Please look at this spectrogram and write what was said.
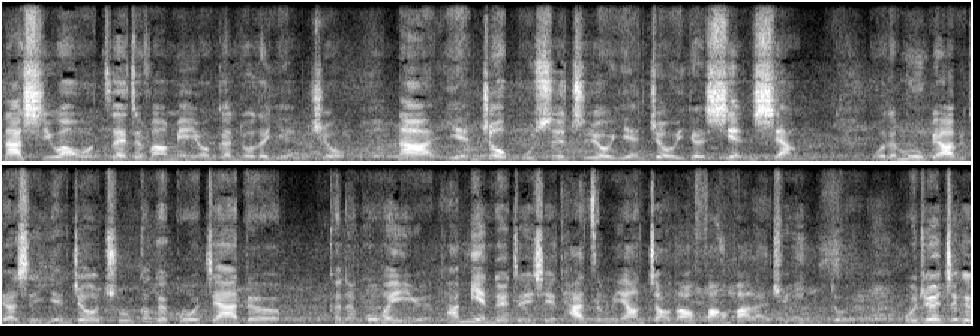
那希望我在这方面有更多的研究。那研究不是只有研究一个现象，我的目标比较是研究出各个国家的可能国会议员他面对这些，他怎么样找到方法来去应对。我觉得这个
